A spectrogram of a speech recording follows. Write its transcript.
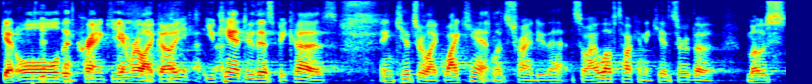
get old and cranky and we're like, oh, you, you can't do this because. And kids are like, why can't? Let's try and do that. So I love talking to kids. They're the most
